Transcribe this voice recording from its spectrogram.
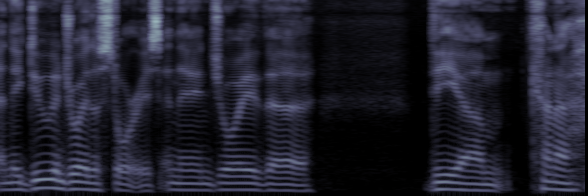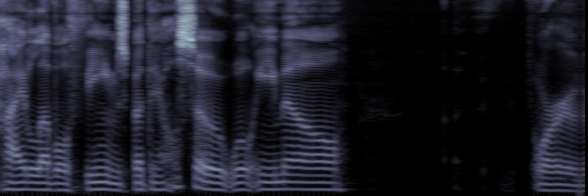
and they do enjoy the stories and they enjoy the the um, kind of high level themes, but they also will email or,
